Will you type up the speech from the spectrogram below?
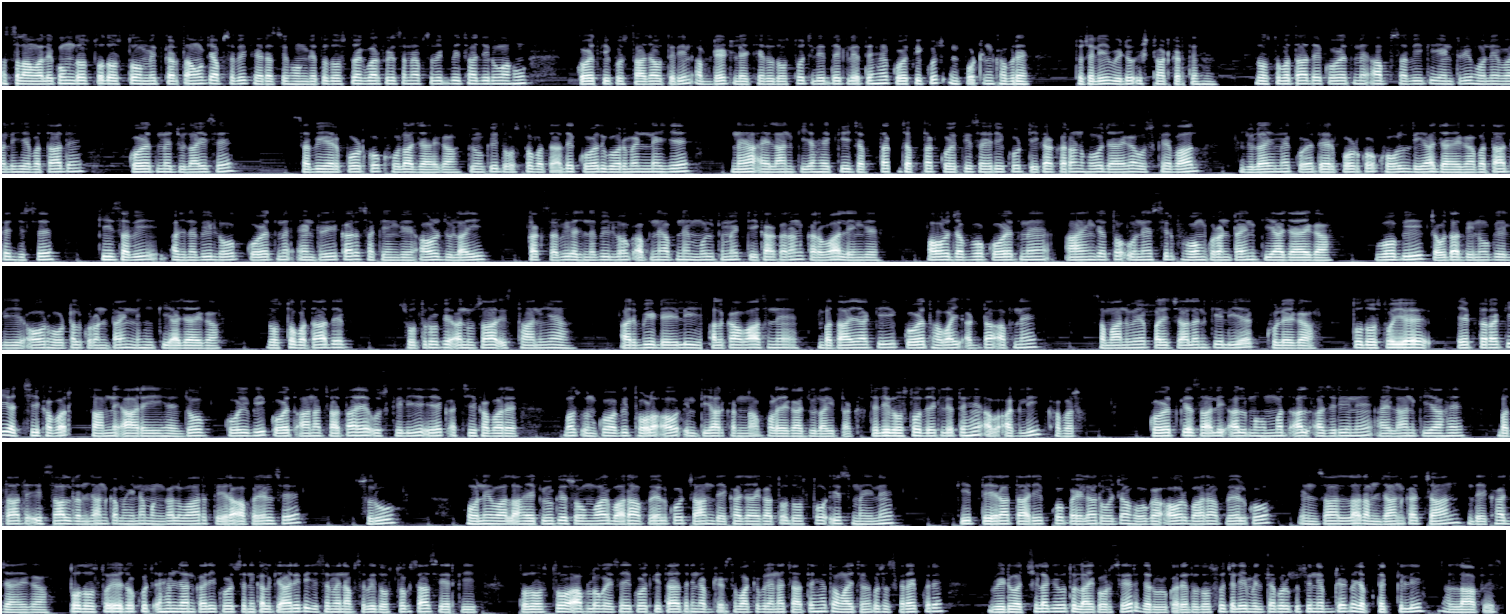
वालेकुम दोस्तों दोस्तों, उम्मीद करता हूँ कि आप सभी खैरत से होंगे। तो दोस्तों, एक बार फिर से मैं आप सभी के बीच हाजिर हुआ हूँ कोयत की कुछ ताज़ा तरीन अपडेट लेके। तो दोस्तों, चलिए देख लेते हैं कोयत की कुछ इंपॉर्टेंट खबरें। तो चलिए वीडियो स्टार्ट करते हैं। दोस्तों, बता दें, कोयत में अब सभी की एंट्री होने वाली है। बता दें, कोयत में जुलाई से सभी एयरपोर्ट को खोला जाएगा, क्योंकि दोस्तों, बता दें, कोयत गवर्नमेंट ने ये नया ऐलान किया है कि जब तक जब तक कोयती शहरी को टीकाकरण हो जाएगा, उसके बाद जुलाई में कोयत एयरपोर्ट को खोल दिया जाएगा। बता दें जिससे कि सभी अजनबी लोग कोयत में एंट्री कर सकेंगे और जुलाई तक सभी अजनबी लोग अपने अपने मुल्क में टीकाकरण करवा लेंगे। और जब वो कोयत में आएँगे तो उन्हें सिर्फ़ होम क्वारंटाइन किया जाएगा। वो भी चौदह दिनों के लिए और होटल क्वारंटाइन नहीं किया जाएगा। दोस्तों, बता दें, सूत्रों के अनुसार स्थानीय अरबी डेली अलकावास ने बताया कि कोयत हवाई अड्डा अपने समन्वय परिचालन के लिए खुलेगा। तो दोस्तों, ये एक तरह की अच्छी खबर सामने आ रही है। जो कोई भी कोयत आना चाहता है, उसके लिए एक अच्छी खबर है। बस उनको अभी थोड़ा और इंतज़ार करना पड़ेगा जुलाई तक। चलिए दोस्तों, देख लेते हैं अब अगली खबर। कोयत के साली अल मोहम्मद अल अजरी ने ऐलान किया है। बता दें, इस साल रमज़ान का महीना मंगलवार 13 अप्रैल से शुरू होने वाला है, क्योंकि सोमवार 12 अप्रैल को चाँद देखा जाएगा। तो दोस्तों, इस महीने की तेरह तारीख को पहला रोज़ा होगा और बारह अप्रैल को इंशाल्लाह रमज़ान का चाँद देखा जाएगा। तो दोस्तों, ये जो कुछ अहम जानकारी कोच से निकल के आ रही थी, जिसे मैंने आप सभी दोस्तों के साथ शेयर की। तो दोस्तों, आप लोग ऐसे ही कोच की ताज़ा तरीन अपडेट से वाकिफ रहना चाहते हैं तो हमारे चैनल को सब्सक्राइब करें। वीडियो अच्छी लगी हो तो लाइक और शेयर ज़रूर करें। तो दोस्तों, चलिए मिलते हैं पर किसी अपडेट में। जब तक के लिए, अल्लाह हाफिज़।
